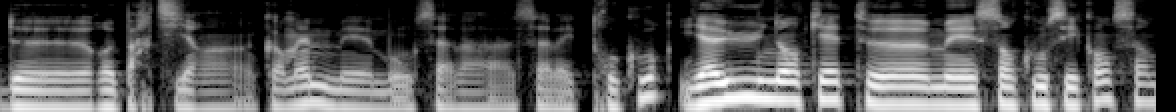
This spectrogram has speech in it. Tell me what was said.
de repartir hein, quand même, mais bon, ça va, ça va être trop court. Il y a eu une enquête, mais sans conséquence. Hein.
